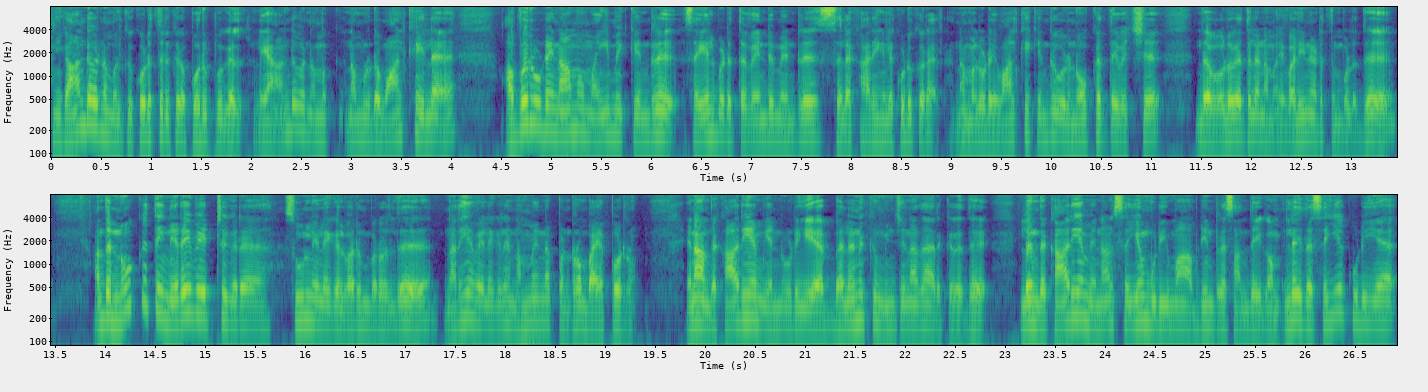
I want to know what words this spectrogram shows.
இன்றைக்கி ஆண்டவர் நம்மளுக்கு கொடுத்துருக்கிற பொறுப்புகள் இல்லையா? ஆண்டவர் நமக்கு நம்மளோட வாழ்க்கையில் அவருடைய நாம மகிமைக்கென்று செயல்படுத்த வேண்டும் என்று சில காரியங்களை கொடுக்குறார். நம்மளுடைய வாழ்க்கைக்கென்று ஒரு நோக்கத்தை வச்சு இந்த உலகத்தில் நம்மை வழிநடத்தும் பொழுது அந்த நோக்கத்தை நிறைவேற்றுகிற சூழ்நிலைகள் வரும் பொழுது நிறைய வேலைகளை நம்ம என்ன பண்ணுறோம் பயப்படுறோம். ஏன்னா அந்த காரியம் என்னுடைய பலனுக்கு மிஞ்சினதாக இருக்கிறது. இல்லை இந்த காரியம் என்னால் செய்ய முடியுமா? அப்படின்ற சந்தேகம். இல்லை இதை செய்யக்கூடிய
